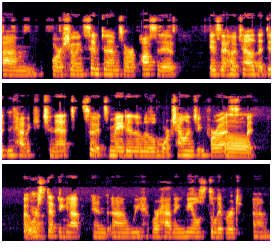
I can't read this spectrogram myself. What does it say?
um, or showing symptoms or are positive is a hotel that didn't have a kitchenette. So it's made it a little more challenging for us, Oh, but, but we're stepping up and, uh, we, we're having meals delivered, um,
